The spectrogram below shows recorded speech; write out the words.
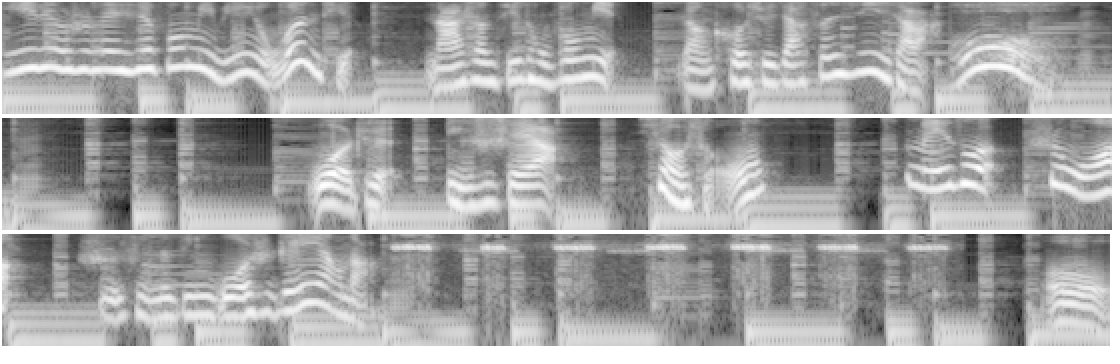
一定是那些蜂蜜饼有问题。拿上几桶蜂蜜，让科学家分析一下吧。哦，我去，你是谁啊？小熊？没错，是我。事情的经过是这样的。哦，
